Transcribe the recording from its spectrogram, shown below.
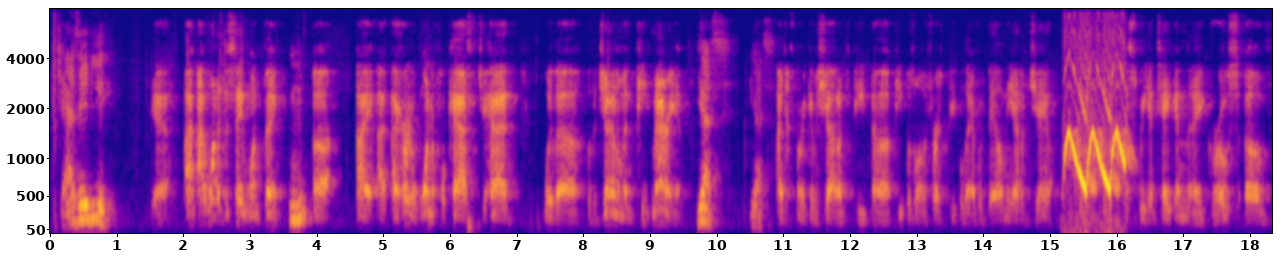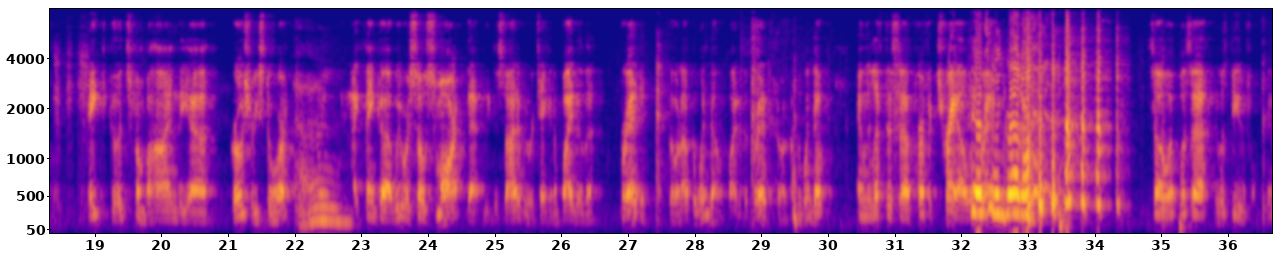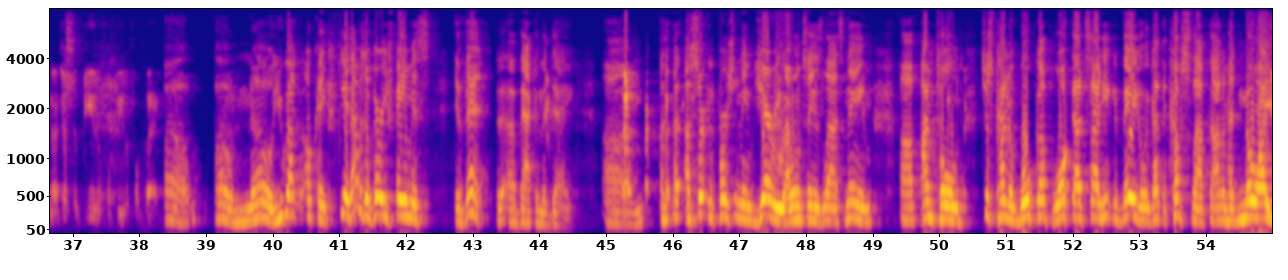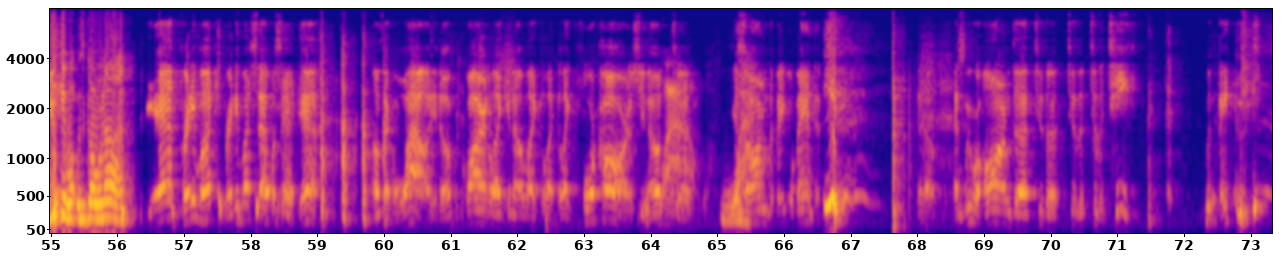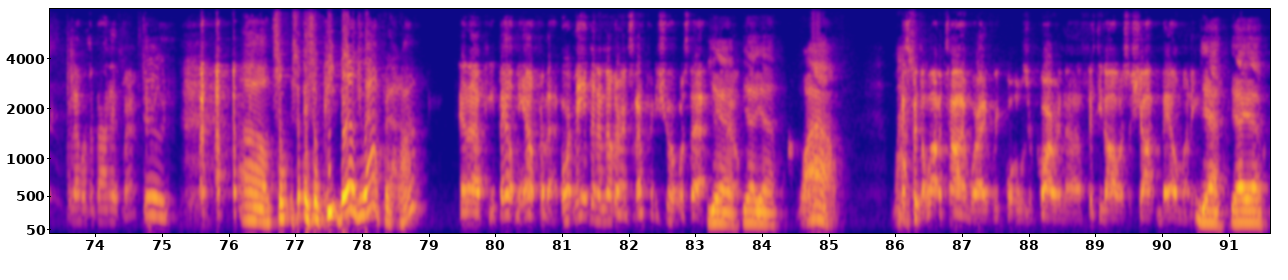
Jazz '88. Yeah, I, I, wanted to say one thing. Mm-hmm. Uh, I, I, I heard a wonderful cast that you had with a uh, with a gentleman, Pete Marion. Yes. Yes. I just want to give a shout out to Pete. Uh, Pete was one of the first people to ever bail me out of jail. yes, we had taken a gross of baked goods from behind the uh, grocery store. Oh. I think uh, we were so smart that we decided we were taking a bite of the bread, throw it out the window. Bite of the bread, throw it out the window. And we left this uh, perfect trail. Hansel and Gretel. So it was uh, it was beautiful, you know, just a beautiful, beautiful thing. Oh, oh no! You got okay. Yeah, that was a very famous event uh, back in the day. Um, a, a, certain person named Jerry, I won't say his last name, uh, I'm told, just kind of woke up, walked outside eating a bagel, and got the cuff slapped on him. Had no idea what was going on. Yeah, pretty much, pretty much that was it. Yeah, I was like, wow, you know, it required like you know, like like like four cars, you know, wow. to wow. disarm the bagel bandit. Yeah. You know, and we were armed uh, to the to the to the teeth with bacon. that was about it, man. Dude. oh, so so so Pete bailed you out for that, huh? And uh, Pete bailed me out for that, or it may have been another incident. I'm pretty sure it was that. Yeah, you know? yeah, yeah. Wow. Wow, I spent a lot of time where I was requiring uh, fifty dollars a shot in bail money. Yeah, yeah, yeah.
